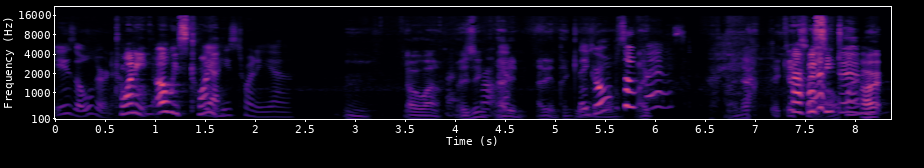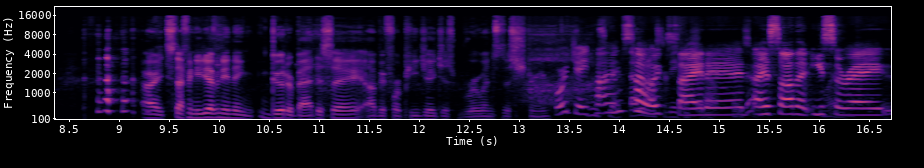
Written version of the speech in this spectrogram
is older now. 20. Oh, he's 20. Yeah, he's 20. Yeah. Oh wow, is he? wrong. I didn't. I didn't think he They was grow that up so. I- fast. I know. They How get so is he old. 20? All right. All right, Stephanie, do you have anything good or bad to say uh, before PJ just ruins the stream? Or Jaden Smith. I'm That so also be a good shout, excited. please. I saw that Issa Rae.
